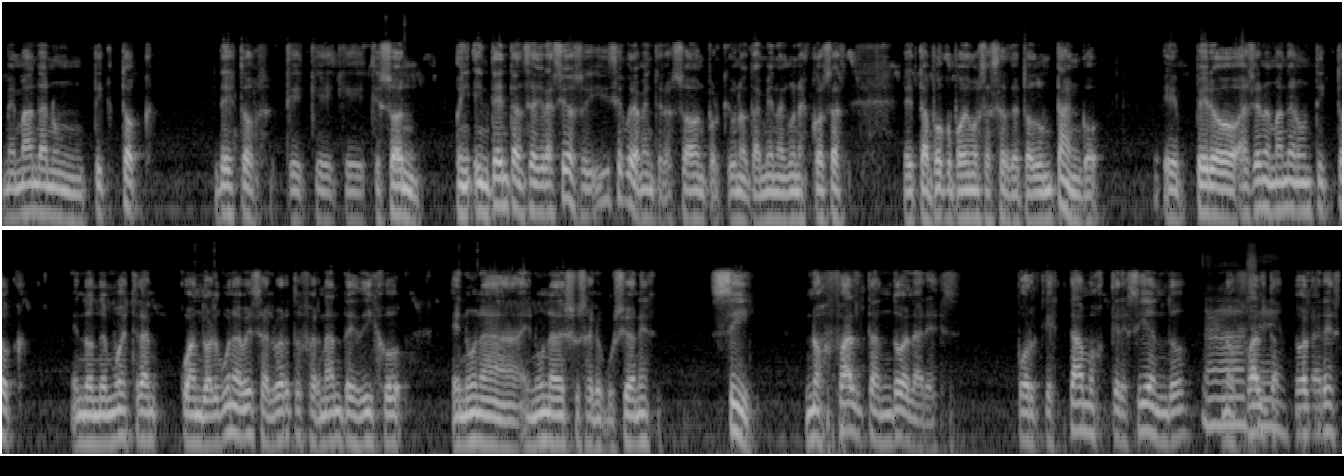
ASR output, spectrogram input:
me mandan un TikTok de estos que, que, son, intentan ser graciosos, y seguramente lo son, porque uno también algunas cosas eh, tampoco podemos hacer de todo un tango. Eh, pero ayer me mandan un TikTok en donde muestran cuando alguna vez Alberto Fernández dijo en una, en una de sus alocuciones, sí, nos faltan dólares, porque estamos creciendo, nos ah, faltan dólares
